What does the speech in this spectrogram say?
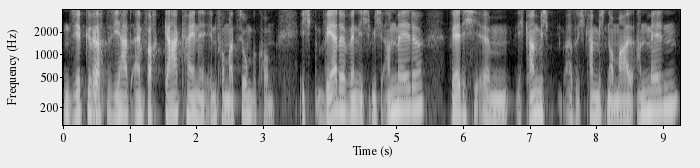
Und sie hat gesagt, sie hat einfach gar keine Information bekommen. Ich werde, wenn ich mich anmelde, werde ich, ähm, ich kann mich, also ich kann mich normal anmelden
